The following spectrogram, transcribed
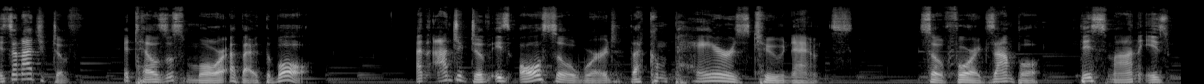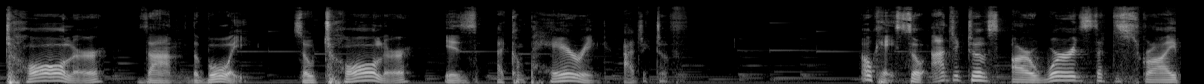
is an adjective. It tells us more about the ball. An adjective is also a word that compares two nouns. So, for example, this man is taller than the boy. So, taller is a comparing adjective. Okay, so adjectives are words that describe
